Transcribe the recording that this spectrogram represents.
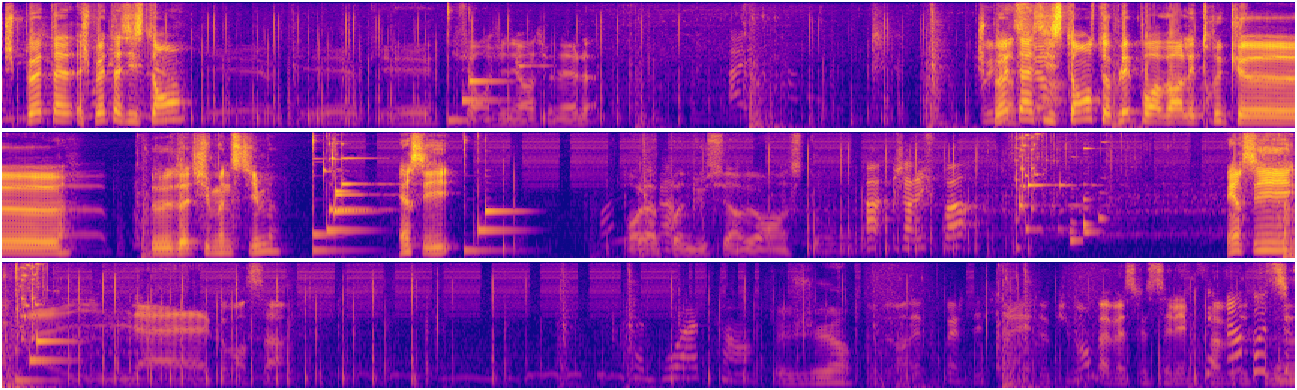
Je peux être, je peux être assistant Ok, ok, ok. différent générationnel. Je peux être assistant, s'il te plaît, pour avoir les trucs euh, de- d'Achievement Steam Merci. Oh la panne du serveur instant. Ah, j'arrive pas. Merci. Il a... Comment ça? Cette boîte. hein. Je te jure. Vous me demandez pourquoi je déchirais les documents Bah parce que c'est l'épreuve de Impossible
